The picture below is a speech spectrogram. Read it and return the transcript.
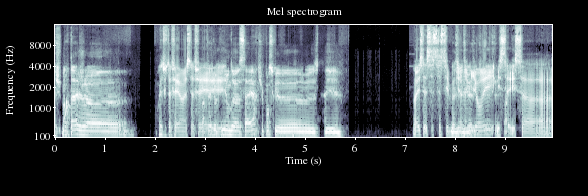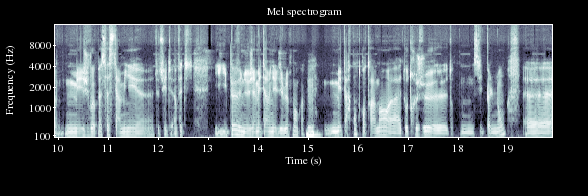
tu partages. Euh... Ouais, tout à fait. ça fait. partages l'opinion de Saer. Tu penses que c'est. Ouais, ça, s'est bien amélioré et ça, et ça, mais je vois pas ça se terminer euh, tout de suite. En fait, ils peuvent ne jamais terminer le développement, quoi. Mm. Mais par contre, contrairement à d'autres jeux euh, dont on ne cite pas le nom, euh,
